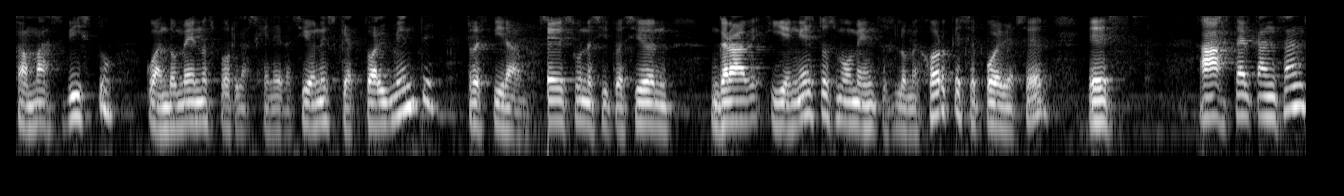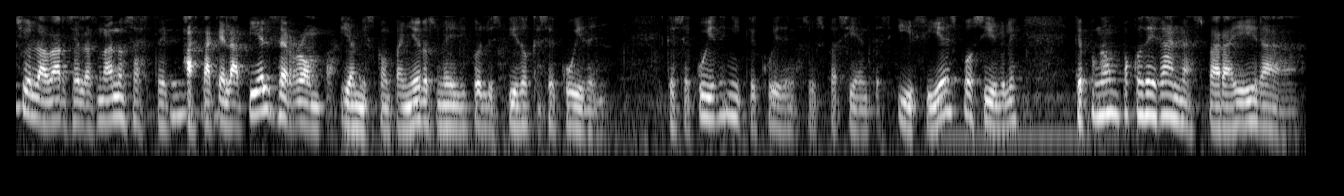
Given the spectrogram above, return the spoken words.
jamás visto, cuando menos por las generaciones que actualmente respiramos. Es una situación grave y en estos momentos lo mejor que se puede hacer es hasta el cansancio lavarse las manos hasta, hasta que la piel se rompa. Y a mis compañeros médicos les pido que se cuiden que se cuiden y que cuiden a sus pacientes. Y si es posible, que pongan un poco de ganas para ir a,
